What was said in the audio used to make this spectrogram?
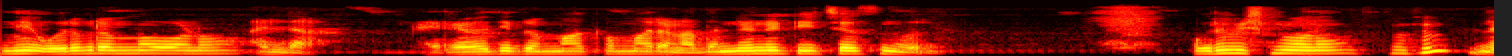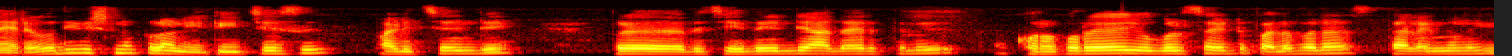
ഇനി ഒരു ബ്രഹ്മമാണോ അല്ല. നിരവധി ബ്രഹ്മാക്കന്മാരാണ്. അതന്നെയാണ് ടീച്ചേഴ്സ് എന്ന് പറയുന്നത് ഒരു വിഷ്ണുവാണോ? നിരവധി വിഷ്ണുക്കളാണ്. ഈ ടീച്ചേഴ്സ് പഠിച്ചതിന്റെ ഇത് ചെയ്തതിന്റെ ആധാരത്തിൽ കുറെ കുറെ യുഗൾസ് ആയിട്ട് പല പല സ്ഥലങ്ങളിൽ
